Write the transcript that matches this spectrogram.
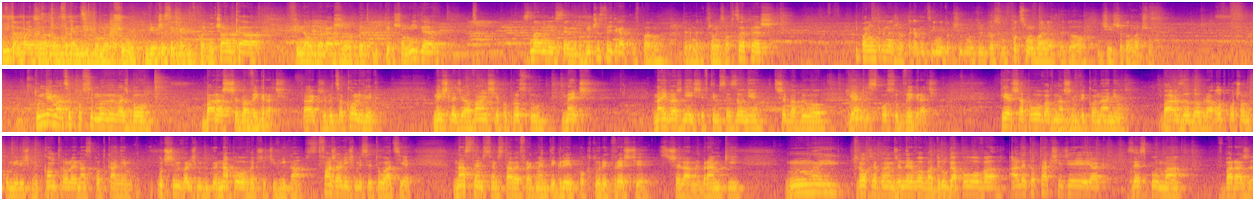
Witam Państwa na konferencji po meczu Wieczyste Kraków Choniczanka, finał baraży o pierwszą ligę. Z nami jest trener Wieczystej Kraków, pan trener Przemysław Cechesz. I panie trenerze, tradycyjnie prosiłbym kilka słów podsumowania tego dzisiejszego meczu. Tu nie ma co podsumowywać, bo baraż trzeba wygrać. Tak, żeby cokolwiek myśleć o awansie, po prostu mecz najważniejszy w tym sezonie trzeba było w jakiś sposób wygrać. Pierwsza połowa w naszym wykonaniu bardzo dobra. Od początku mieliśmy kontrolę nad spotkaniem, utrzymywaliśmy piłkę na połowę przeciwnika, stwarzaliśmy sytuację. Następstwem stałe fragmenty gry, po których wreszcie strzelamy bramki. No i trochę powiem, że nerwowa druga połowa, ale to tak się dzieje, jak zespół ma w, baraż,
